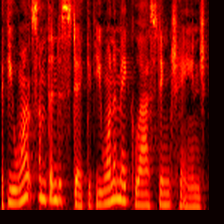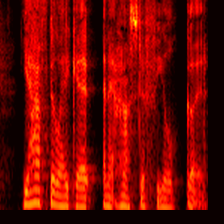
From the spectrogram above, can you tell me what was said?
If you want something to stick, if you want to make lasting change, you have to like it and it has to feel good.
